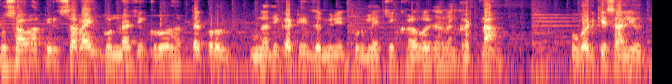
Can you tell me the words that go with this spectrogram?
भुसावळातील सराईत गुंडाची क्रूर हत्या करून नदीकाठी जमिनीत पुरल्याची खळबळजनक घटना उघडकीस आली होती.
